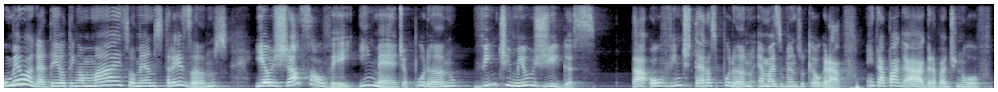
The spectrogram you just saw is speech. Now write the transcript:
O meu HD eu tenho há mais ou menos 3 anos e eu já salvei, em média, por ano, 20 mil gigas, tá? Ou 20 teras por ano é mais ou menos o que eu gravo. Entre apagar, gravar de novo,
